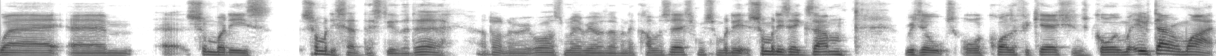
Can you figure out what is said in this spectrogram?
where um, uh, somebody's somebody said this the other day. I don't know who it was. Maybe I was having a conversation with somebody. Somebody's exam results or qualifications going. It was Darren White.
